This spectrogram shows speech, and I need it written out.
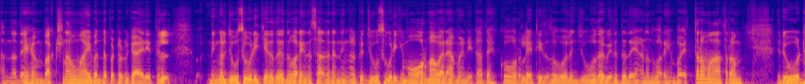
അന്ന് അദ്ദേഹം ഭക്ഷണവുമായി ബന്ധപ്പെട്ട ഒരു കാര്യത്തിൽ നിങ്ങൾ ജ്യൂസ് കുടിക്കരുത് എന്ന് പറയുന്ന സാധനം നിങ്ങൾക്ക് ജ്യൂസ് കുടിക്കുമ്പോൾ ഓർമ്മ വരാൻ വേണ്ടിയിട്ട് അദ്ദേഹം കോറിലേറ്റ് ചെയ്തതുപോലും ജൂതവിരുദ്ധതയാണെന്ന് പറയുമ്പോൾ എത്രമാത്രം രൂഢ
